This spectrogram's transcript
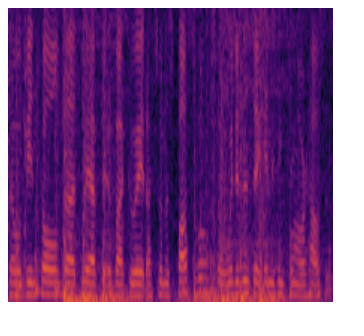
So we've been told that we have to evacuate as soon as possible, so we didn't take anything from our houses.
